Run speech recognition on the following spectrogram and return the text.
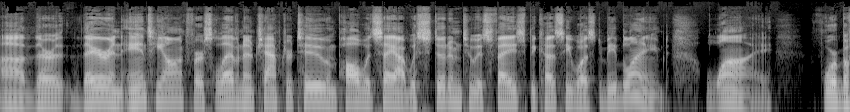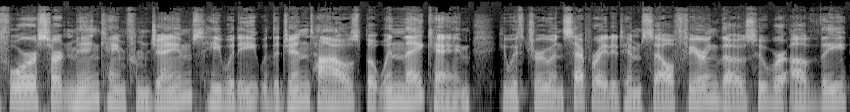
Uh, they're there in Antioch, verse 11 of chapter 2, and Paul would say, I withstood him to his face because he was to be blamed. Why? For before certain men came from James, he would eat with the Gentiles, but when they came, he withdrew and separated himself, fearing those who were of the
